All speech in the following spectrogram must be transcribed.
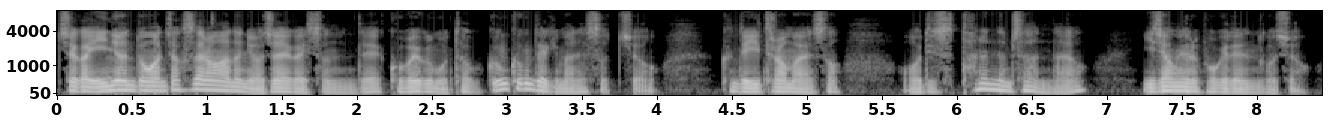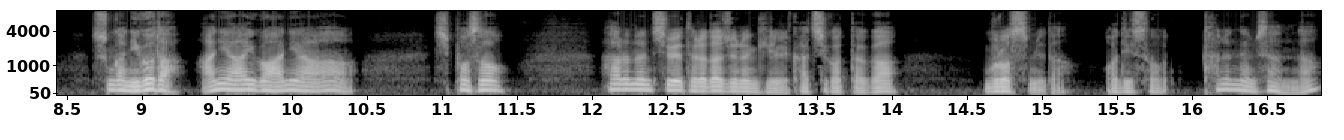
제가 2년 동안 짝사랑하는 여자애가 있었는데 고백을 못하고 끙끙대기만 했었죠. 근데 이 드라마에서 어디서 타는 냄새 안 나요? 이 장면을 보게 되는 거죠. 순간 이거다! 아니야, 이거 아니야! 싶어서 하루는 집에 데려다 주는 길 같이 걷다가 물었습니다. 어디서 타는 냄새 안 나?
